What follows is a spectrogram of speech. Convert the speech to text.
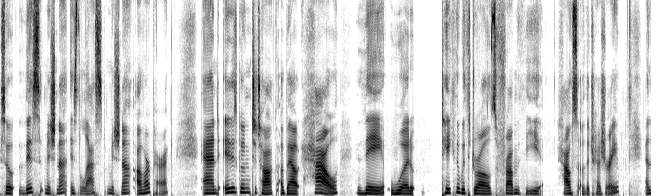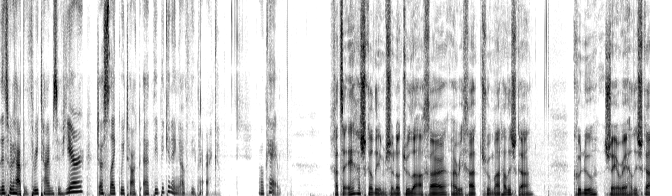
So this Mishnah is the last Mishnah of our parak, and it is going to talk about how they would take the withdrawals from the house of the treasury, and this would happen three times a year, just like we talked at the beginning of the parak. Okay, חצאי השקלים שנותרו לאחר עריכת תרומת הלשכה, כונו שיירי הלשכה.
